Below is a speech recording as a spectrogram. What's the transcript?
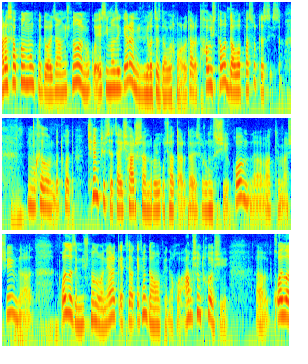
არასაქველმოქმედო არის ძალიან მნიშვნელოვანი, უკვე ეს იმაზე კი არა, იმის ვიღაცას დავეხმაროთ, არა, თავისთავად დავაფასოთ ეს ისა. ხელოვნება თქვა, ჩემთვისაც აი შარშან რო იყო ჩატარდა ეს რუმსში იყო, მათი მასში ყველაზე მნიშვნელოვანი არა კეთილაკეთმა გამოფენა ხო? ამ შემთხვევაში ყველა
